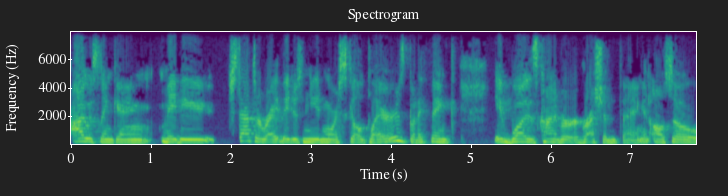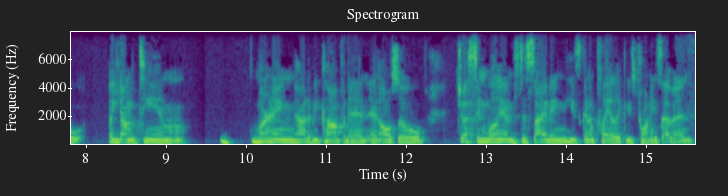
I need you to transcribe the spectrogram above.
i was thinking maybe stats are right they just need more skilled players but i think it was kind of a regression thing and also a young team learning how to be confident and also Justin Williams deciding he's going to play like he's 27.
